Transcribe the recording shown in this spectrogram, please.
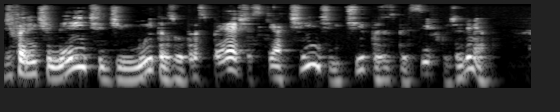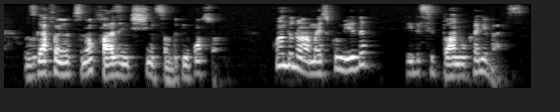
Diferentemente de muitas outras pestes que atingem tipos específicos de alimento. Os gafanhotos não fazem distinção do que consomem. Quando não há mais comida, eles se tornam canibais.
